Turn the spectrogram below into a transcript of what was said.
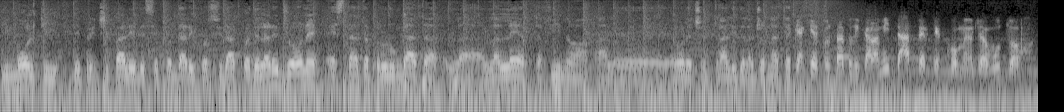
in molti dei principali e dei secondari corsi d'acqua della regione. È stata prolungata prolungata la, l'allerta fino alle ore centrali della giornata. Abbiamo chiesto lo stato di calamità perché come ho già avuto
